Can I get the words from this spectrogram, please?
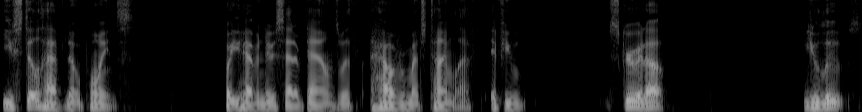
you still have no points, but you have a new set of downs with however much time left. If you screw it up, you lose.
